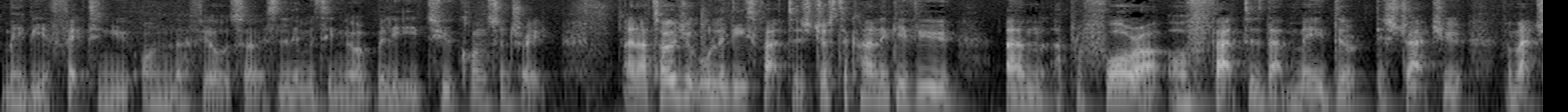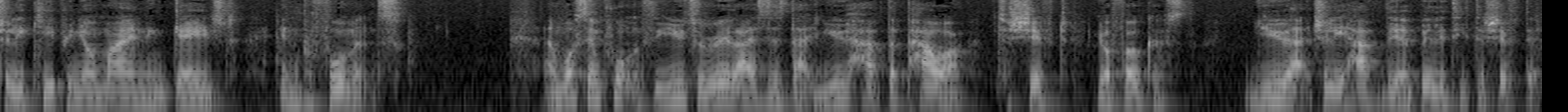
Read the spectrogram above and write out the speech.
may be affecting you on the field. So it's limiting your ability to concentrate. And I told you all of these factors just to kind of give you um, a plethora of factors that may di- distract you from actually keeping your mind engaged in performance. And what's important for you to realize is that you have the power to shift your focus. You actually have the ability to shift it.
